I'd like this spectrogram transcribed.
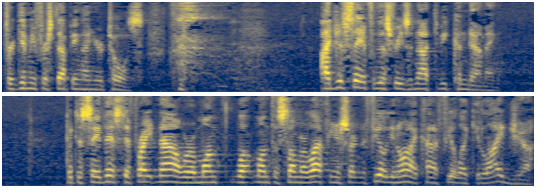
forgive me for stepping on your toes. I just say it for this reason, not to be condemning. But to say this, if right now we're a month, month of summer left and you're starting to feel, you know what, I kind of feel like Elijah.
